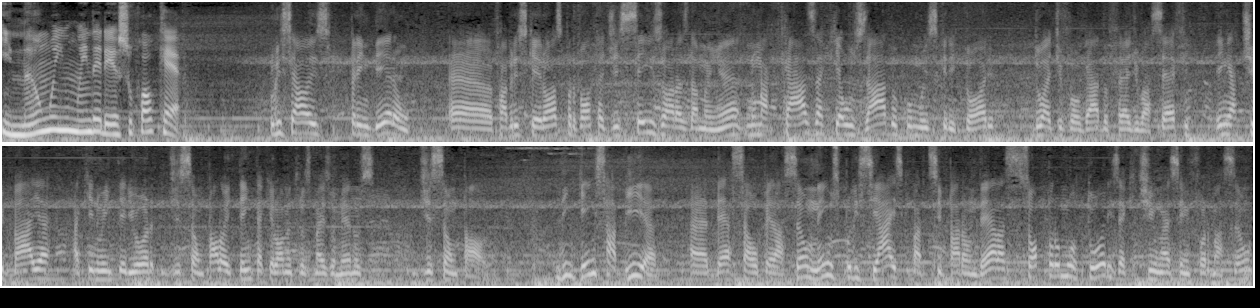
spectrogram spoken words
E não em um endereço qualquer. Policiais prenderam é, Fabrício Queiroz por volta de 6 horas da manhã numa casa que é usado como escritório do advogado Fred Wassef em Atibaia, aqui no interior de São Paulo, 80 quilômetros mais ou menos de São Paulo. Ninguém sabia é, dessa operação, nem os policiais que participaram dela, só promotores é que tinham essa informação.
